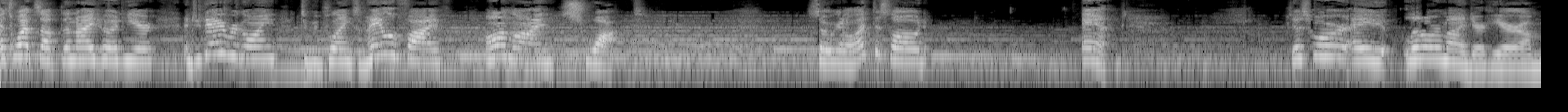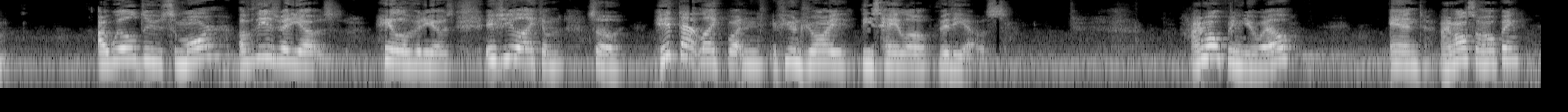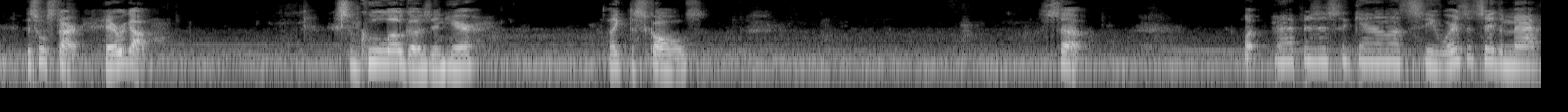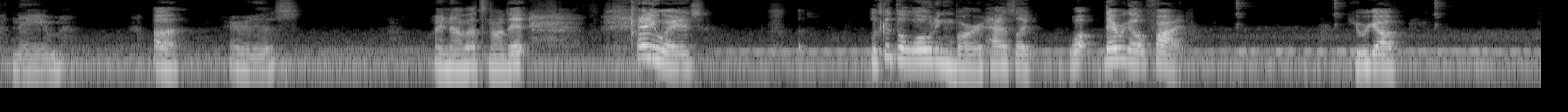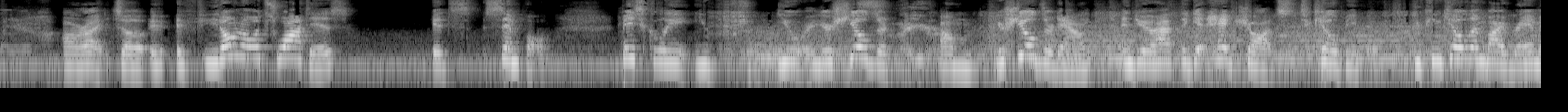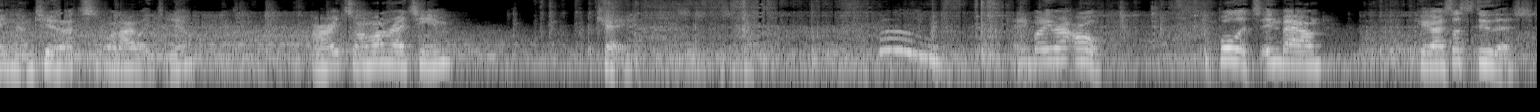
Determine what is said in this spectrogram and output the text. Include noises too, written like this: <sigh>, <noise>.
guys, what's up? The Knight Hood here, and today we're going to be playing some Halo 5 online SWAT. So we're gonna let this load, and just for a little reminder here, um, I will do some more of these videos, Halo videos, if you like them. So hit that like button if you enjoy these Halo videos. I'm hoping you will. And I'm also hoping this will start. There we go. Some cool logos in here. Like the skulls. So, what map is this again? Let's see. Where does it say the map name? Uh, there it is. I know that's not it. Anyways, look at the loading bar. It has like, well, there we go, five. Here we go. Alright, so if, if you don't know what SWAT is, it's simple. Basically, you you your shields are um your shields are down, and you have to get headshots to kill people. You can kill them by ramming them too. That's what I like to do. All right, so I'm on red team. Okay. Woo. Anybody around? Oh, bullets inbound. Okay, guys, let's do this.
